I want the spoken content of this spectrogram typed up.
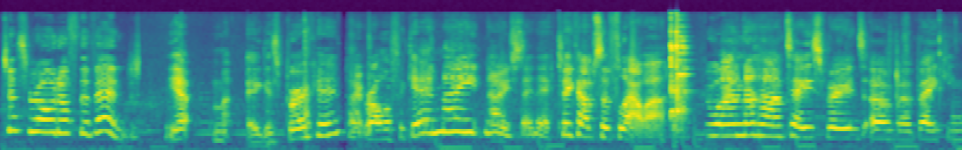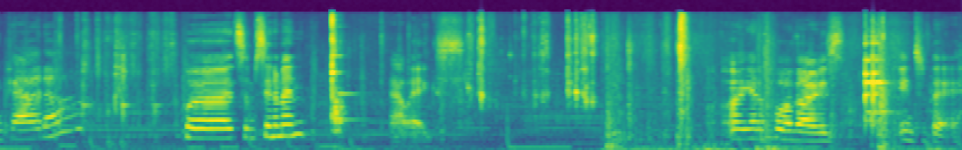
just rolled off the bench. Yep, my egg is broken. Don't roll off again, mate. No, stay there. Two cups of flour. One and a half teaspoons of uh, baking powder. Put some cinnamon. Our eggs. I'm gonna pour those into there.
